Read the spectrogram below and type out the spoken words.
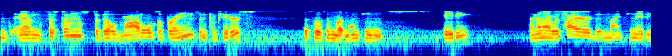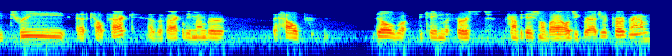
and systems to build models of brains and computers. This was in what 1980, and then I was hired in 1983 at Caltech as a faculty member to help build what became the first computational biology graduate program.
